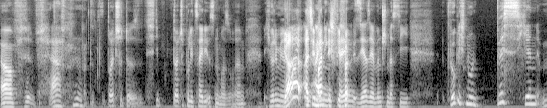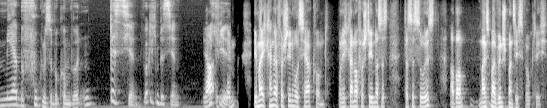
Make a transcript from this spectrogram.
Ja, ja deutsche, die deutsche Polizei, die ist nun mal so. Ähm, ich würde mir ja, also in ich mein, ich, Fällen ich, sehr, sehr wünschen, dass sie wirklich nur ein bisschen mehr Befugnisse bekommen würden. Ein bisschen, wirklich ein bisschen. Ja, Nicht viel. Ich, ich, meine, ich kann ja verstehen, wo es herkommt. Und ich kann auch verstehen, dass es, dass es so ist. Aber manchmal wünscht man sich es wirklich.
